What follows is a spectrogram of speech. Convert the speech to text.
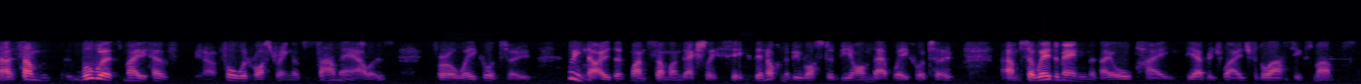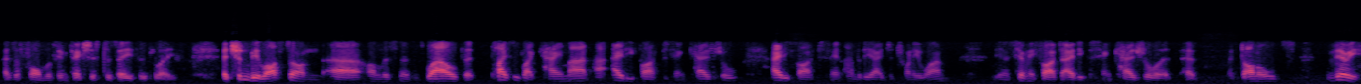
Uh, some Woolworths may have you know forward rostering of some hours for a week or two, we know that once someone's actually sick, they're not going to be rostered week or two. Um, so we're demanding that they all pay the average wage for the last six months as a form of infectious diseases leave. It shouldn't be lost on uh, on listeners as well that places like Kmart are 85% casual, 85% under the age of 21, you know, 75 to 80% casual at, at McDonald's, very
